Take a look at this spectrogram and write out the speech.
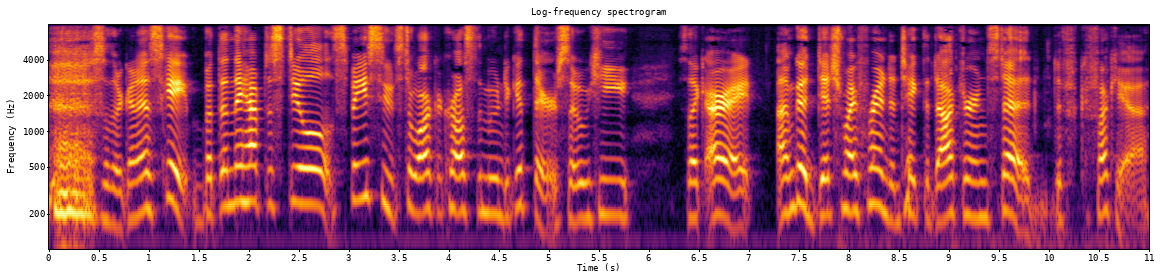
so they're gonna escape. But then they have to steal spacesuits to walk across the moon to get there. So he, he's like, alright, I'm gonna ditch my friend and take the doctor instead. F- fuck yeah.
